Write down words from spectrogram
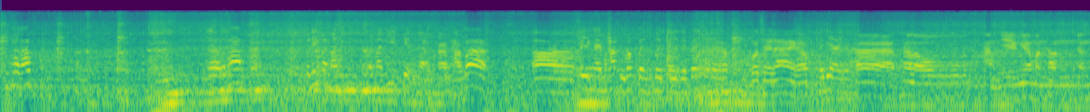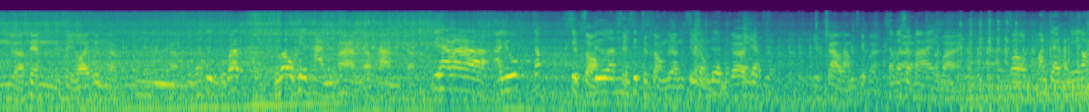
พี่ครับเออถ้าวันนี้ประมาณประมาณยี่สิบเจ็ดเนี่ยถามว่า อ่าเป็นยังไงบ้างครับถือว่าเป็นเป็นเป็นเป็นแป้งใช่ไหมครับก็ใช้ได้ครับไม่ได้ใช่ไหมครับถ้าถ้าเราหั่นเองเนี่ยมันมันยังเหลือเส้น 400 ขึ้นครับ ครับ ถือว่าถือว่าถือว่าโอเคผ่านผ่านครับผ่านครับนี่ถ้าว่าอายุสักสิบ12เดือนหรือสิสิบบสิบสองเดือนสิบสองเดือนก็ก็ยี่สิบยี่สิบเก้าสามสิบอะสบายสบาย สบายครับ ก็มั่นใจพันนี้เนาะ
